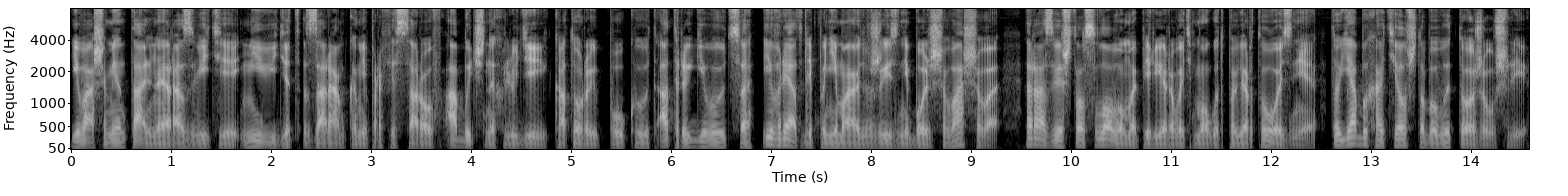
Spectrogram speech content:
и ваше ментальное развитие не видит за рамками профессоров обычных людей, которые пукают, отрыгиваются и вряд ли понимают в жизни больше вашего, разве что словом оперировать могут повиртуознее, то я бы хотел, чтобы вы тоже ушли.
